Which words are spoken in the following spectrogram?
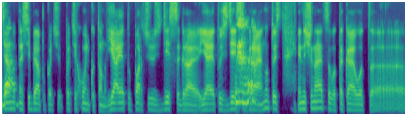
тянут да. на себя потихоньку, там, я эту партию здесь сыграю, я эту здесь сыграю. Ну, то есть, и начинается вот такая вот э,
